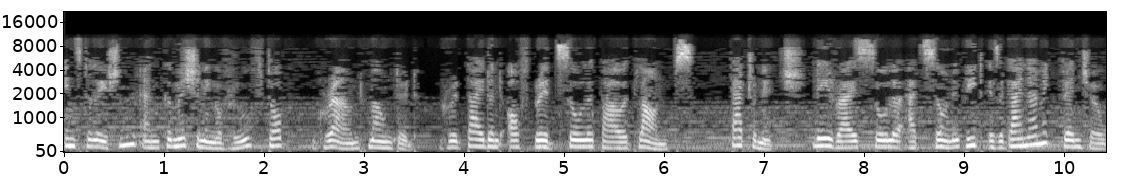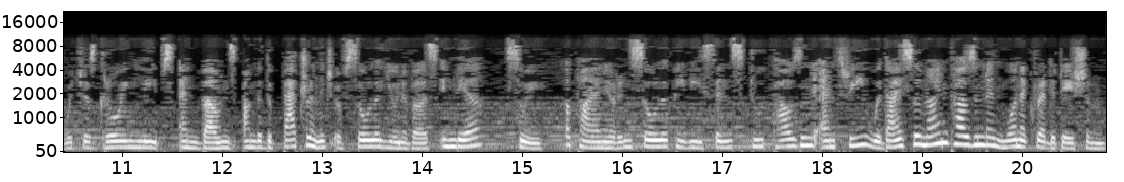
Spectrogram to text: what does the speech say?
installation and commissioning of rooftop, ground-mounted, grid-tied and off-grid solar power plants. Patronage Dayrise Solar at Sonipat is a dynamic venture which is growing leaps and bounds under the patronage of Solar Universe India, SUI, a pioneer in solar PV since 2003 with ISO 9001 accreditation.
